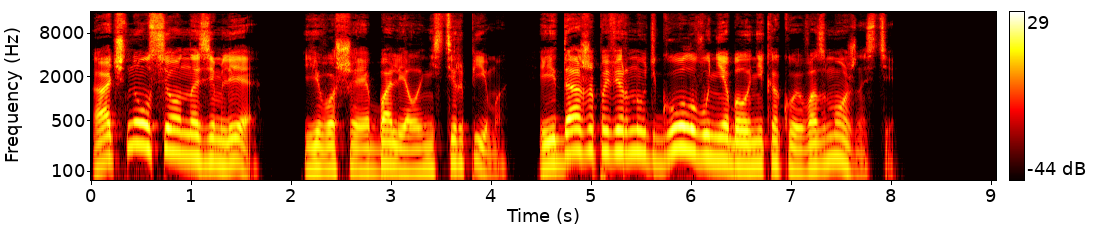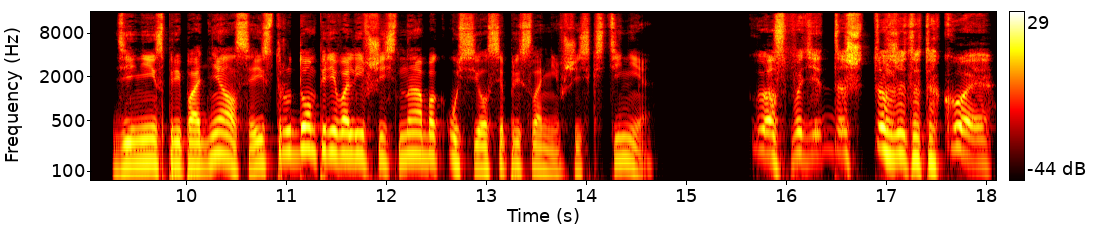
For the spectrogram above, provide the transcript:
Очнулся он на земле, его шея болела нестерпимо, и даже повернуть голову не было никакой возможности. Денис приподнялся и с трудом перевалившись на бок уселся, прислонившись к стене. «Господи, да что же это такое?»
